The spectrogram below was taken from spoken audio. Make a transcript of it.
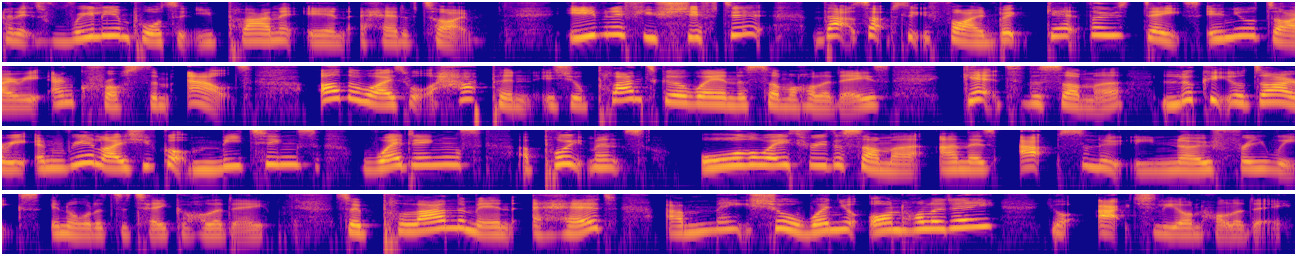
And it's really important you plan it in ahead of time. Even if you shift it, that's absolutely fine, but get those dates in your diary and cross them out. Otherwise, what will happen is you'll plan to go away in the summer holidays, get to the summer, look at your diary, and realize you've got meetings, weddings, appointments, all the way through the summer, and there's absolutely no free weeks in order to take a holiday. So plan them in ahead and make sure when you're on holiday, you're actually on holiday.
